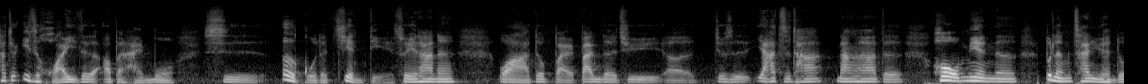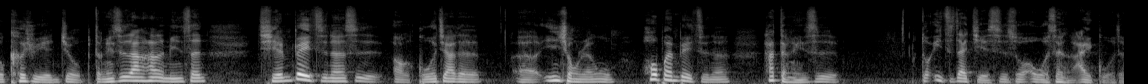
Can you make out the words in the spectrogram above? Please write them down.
他就一直怀疑这个奥本海默是俄国的间谍，所以他呢，哇，都百般的去呃，就是压制他，让他的后面呢不能参与很多科学研究，等于是让他的名声前辈子呢是哦国家的呃英雄人物，后半辈子呢他等于是都一直在解释说哦我是很爱国的。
